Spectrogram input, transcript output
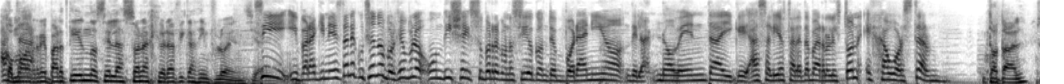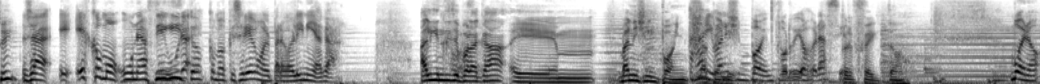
Como repartiéndose las zonas geográficas de influencia. Sí, y para quienes están escuchando, por ejemplo, un DJ súper reconocido contemporáneo de los 90 y que ha salido hasta la etapa de Rolling Stone es Howard Stern. Total. Sí. O sea, e- es como una figura, Dieguito. como que sería como el Pergolini acá. Alguien dice por acá, eh, Vanishing Point. Ay. Vanishing Point, por Dios, gracias. Perfecto. Bueno,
